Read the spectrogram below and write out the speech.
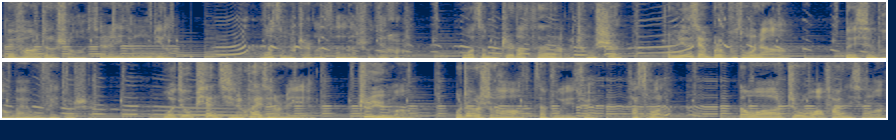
对方这个时候显然已经懵逼了。我怎么知道他的手机号？我怎么知道他在哪个城市？这明显不是普通人啊！内心旁白无非就是，我就骗几十块钱而已，至于吗？我这个时候再补一句，发错了，那我支付宝发你行吗？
